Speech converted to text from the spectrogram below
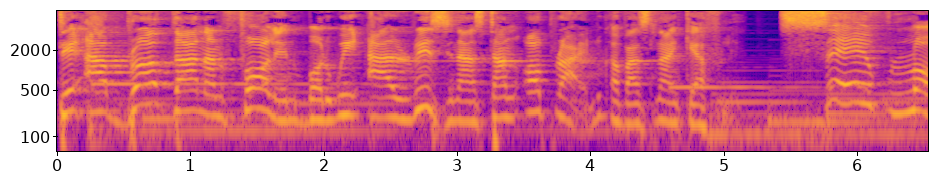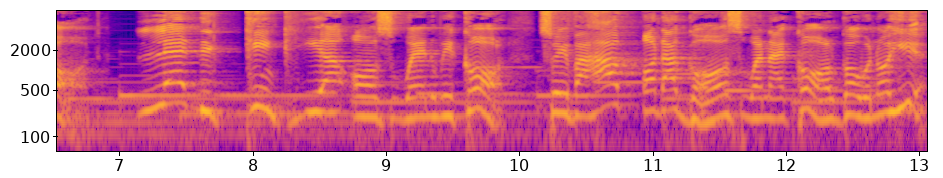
They are brought down and fallen, but we are risen and stand upright. Look at verse 9 carefully. Save, Lord. Let the king hear us when we call. So if I have other gods, when I call, God will not hear.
